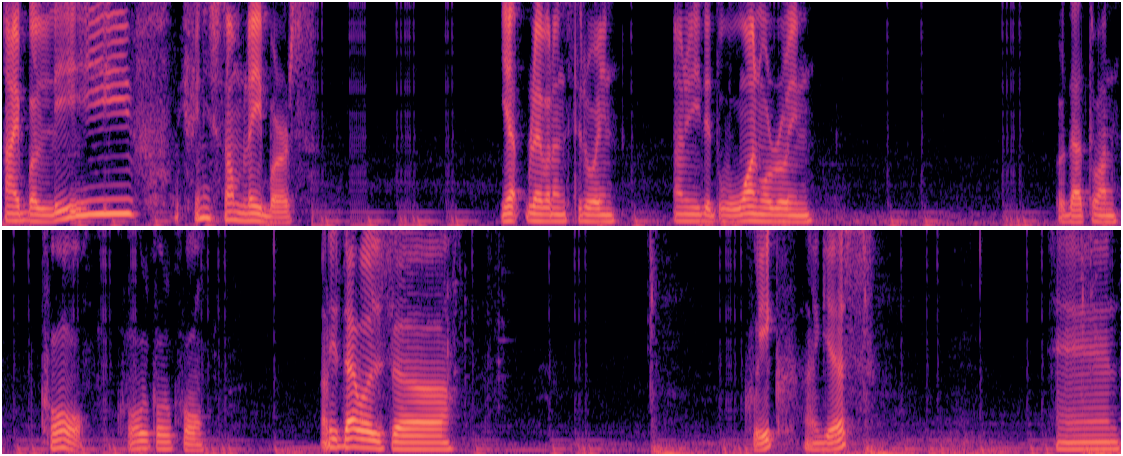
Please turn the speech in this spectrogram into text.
I believe we finished some labors. Yep, Reverend's ruin. I needed one more ruin for that one. Cool, cool, cool, cool. At least that was uh, quick, I guess. And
